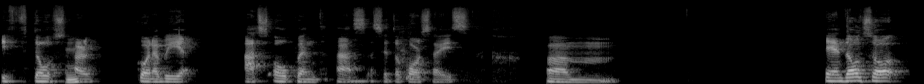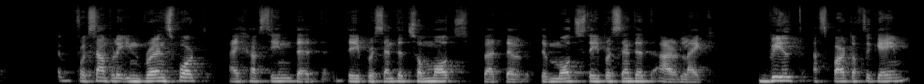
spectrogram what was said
If those mm. are gonna be as open as Assetto Corsa is. Um, and also, for example, in Rennsport, I have seen that they presented some mods, but the, the mods they presented are like built as part of the game,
